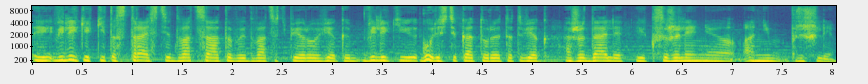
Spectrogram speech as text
и великие какие-то страсти 20 и 21 века, великие горести, которые этот век ожидали, и, к сожалению, они пришли.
